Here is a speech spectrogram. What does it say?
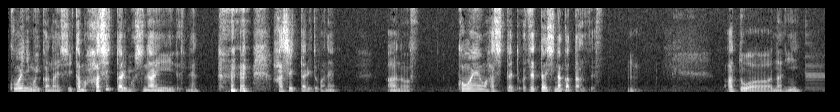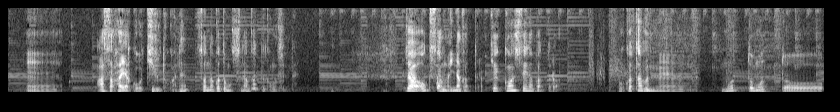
公園にも行かないし多分走ったりもしないですね。走ったりとかね。あの公園を走ったりとか絶対しなかったはずです。うん、あとは何、えー、朝早く起きるとかね。そんなこともしなかったかもしれない。じゃあ奥さんがいなかったら結婚していなかったら僕は多分ねもっともっと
